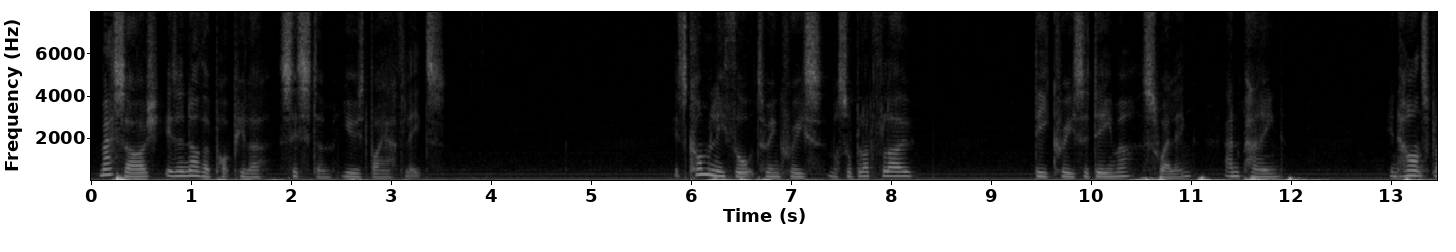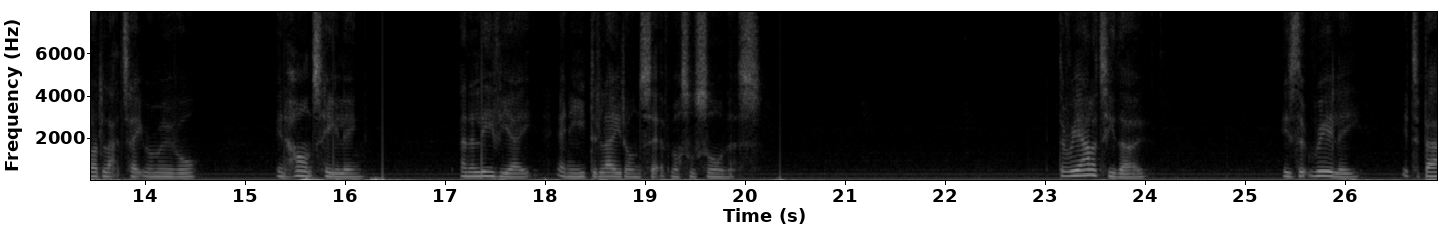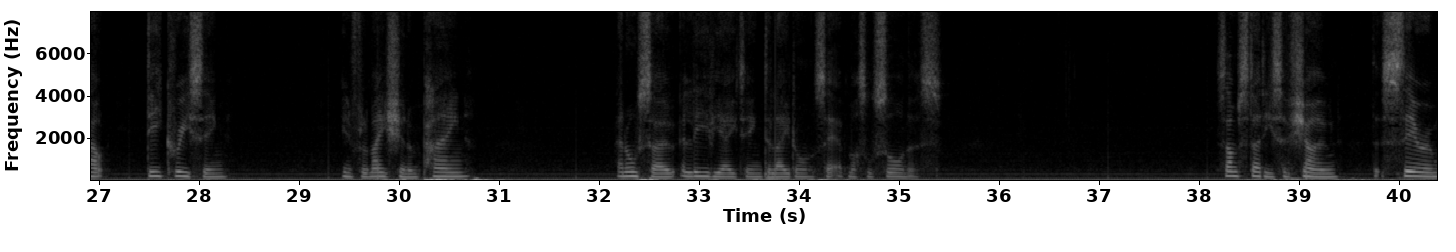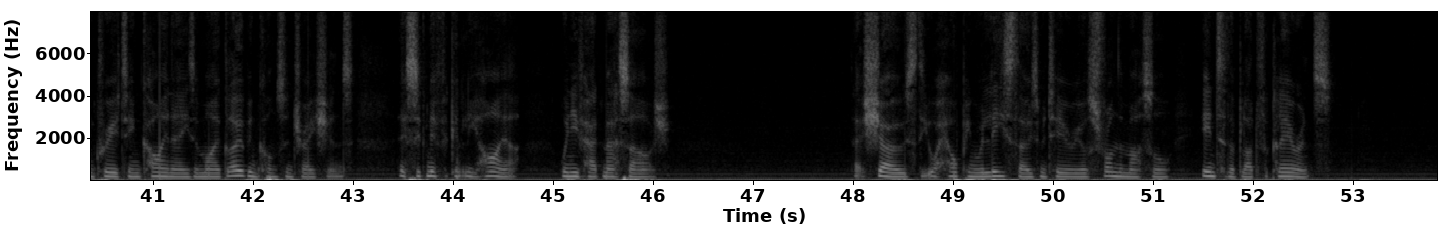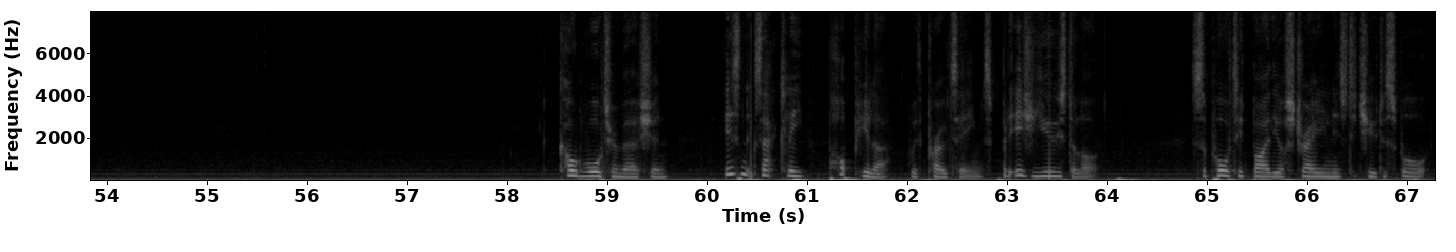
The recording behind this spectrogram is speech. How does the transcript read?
Massage is another popular system used by athletes. It's commonly thought to increase muscle blood flow, decrease edema, swelling, and pain, enhance blood lactate removal, enhance healing, and alleviate any delayed onset of muscle soreness. The reality, though, is that really it's about decreasing inflammation and pain, and also alleviating delayed onset of muscle soreness. Some studies have shown that serum creatine kinase and myoglobin concentrations are significantly higher when you've had massage. That shows that you're helping release those materials from the muscle into the blood for clearance. Cold water immersion isn't exactly popular with pro teams, but it is used a lot, supported by the Australian Institute of Sport.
